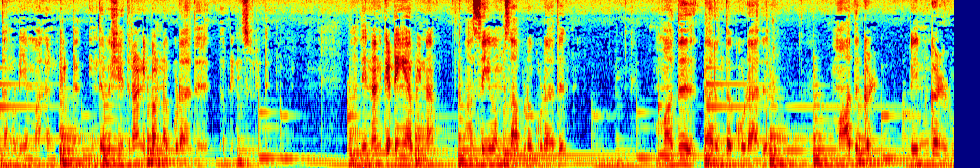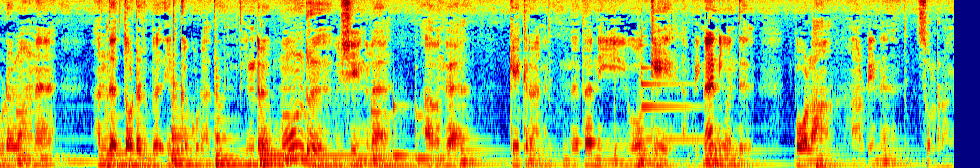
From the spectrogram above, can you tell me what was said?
தன்னுடைய மகன் கிட்ட. இந்த விஷயத்தெல்லாம் நீ பண்ணக்கூடாது அப்படின்னு சொல்லிட்டு. அது என்னன்னு கேட்டீங்க அப்படின்னா அசைவம் சாப்பிடக்கூடாது மது அருந்தக்கூடாது மாதுக்கள் பெண்கள் உடலான அந்த தொடர்பு இருக்கக்கூடாது. என்ற மூன்று விஷயங்களை அவங்க கேட்குறாங்க இந்த இதை நீ ஓகே அப்படின்னா நீ வந்து போகலாம் அப்படின்னு சொல்கிறாங்க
